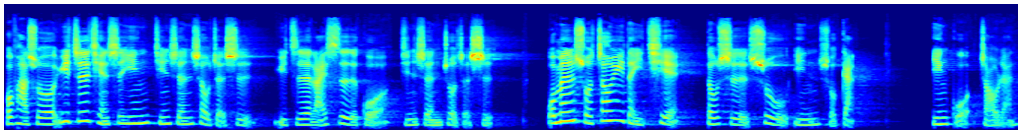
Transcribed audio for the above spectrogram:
佛法说：欲知前世因，今生受者是；欲知来世果，今生作者是。我们所遭遇的一切，都是宿因所感，因果昭然，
